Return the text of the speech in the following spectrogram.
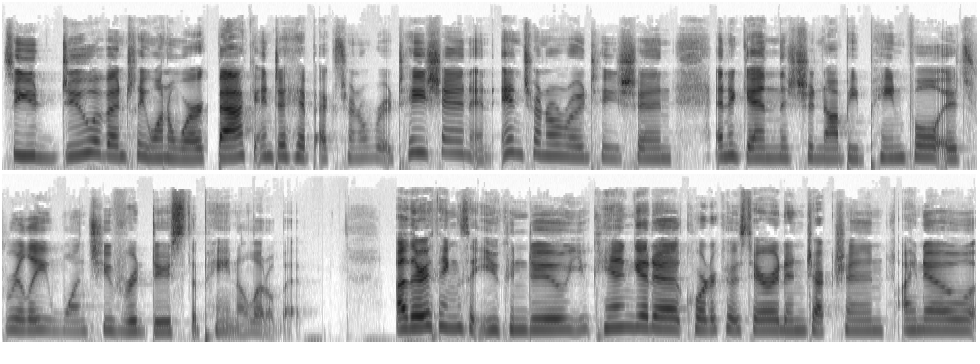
So you do eventually want to work back into hip external rotation and internal rotation. And again, this should not be painful. It's really once you've reduced the pain a little bit. Other things that you can do, you can get a corticosteroid injection. I know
